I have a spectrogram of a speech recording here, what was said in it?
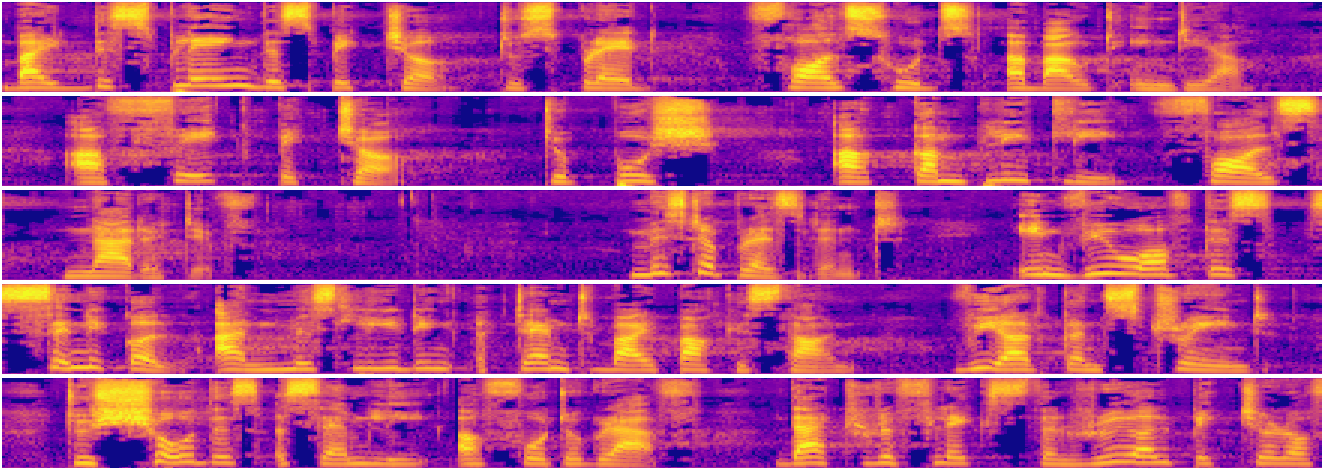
by displaying this picture to spread falsehoods about India, a fake picture to push a completely false narrative. Mr. President, in view of this cynical and misleading attempt by Pakistan, we are constrained to show this assembly a photograph that reflects the real picture of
